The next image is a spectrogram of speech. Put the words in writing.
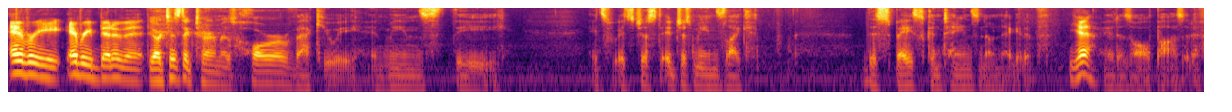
every every bit of it. The artistic term is horror vacui. It means the, it's it's just it just means like, this space contains no negative. Yeah, It is all positive.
